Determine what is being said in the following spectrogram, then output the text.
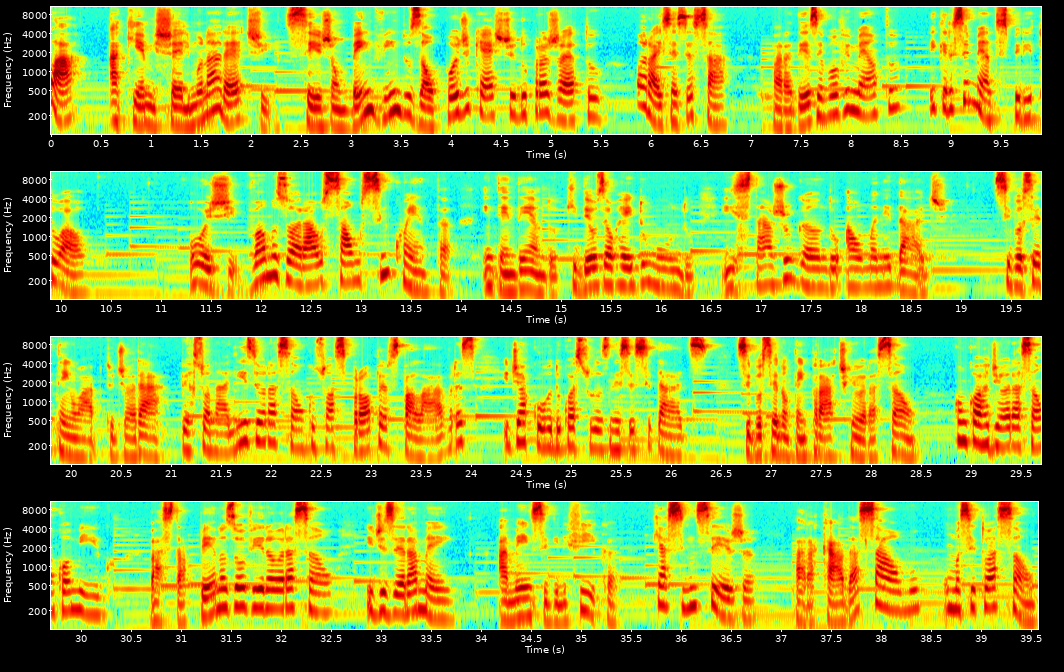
Olá, aqui é Michele Munaretti. Sejam bem-vindos ao podcast do projeto Orais Sem Cessar para desenvolvimento e crescimento espiritual. Hoje vamos orar o Salmo 50, entendendo que Deus é o Rei do mundo e está julgando a humanidade. Se você tem o hábito de orar, personalize a oração com suas próprias palavras e de acordo com as suas necessidades. Se você não tem prática em oração, concorde em oração comigo. Basta apenas ouvir a oração e dizer Amém. Amém significa que assim seja, para cada salmo, uma situação.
